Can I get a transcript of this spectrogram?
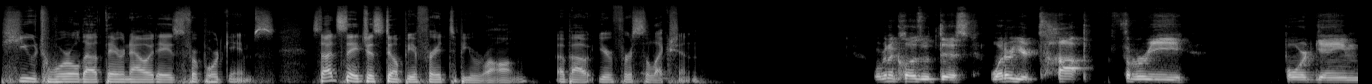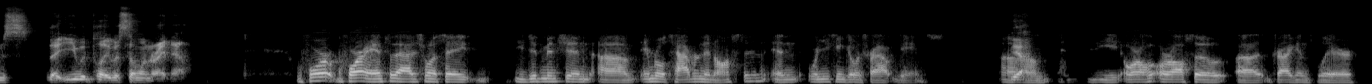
huge world out there nowadays for board games. So I'd say just don't be afraid to be wrong about your first selection. We're going to close with this. What are your top three board games that you would play with someone right now? Before before I answer that, I just want to say you did mention um, Emerald Tavern in Austin, and where you can go and try out games. Um, yeah. The, or or also uh, Dragon's Lair,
